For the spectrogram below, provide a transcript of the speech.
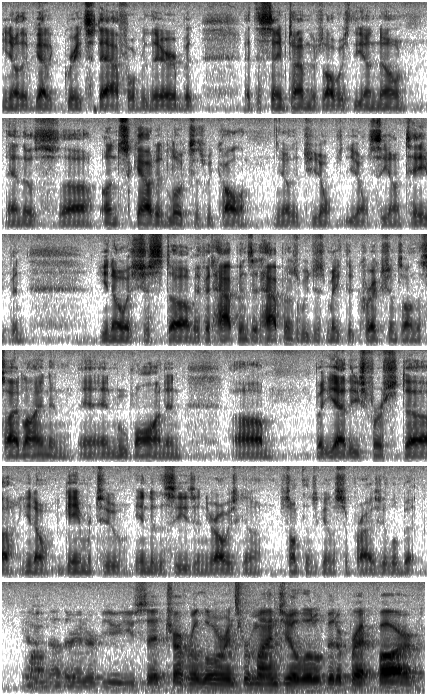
you know they've got a great staff over there, but at the same time there's always the unknown and those uh, unscouted looks as we call them, you know that you don't you don't see on tape and you know it's just um, if it happens it happens we just make the corrections on the sideline and and, move on and um, but yeah these first uh, you know game or two into the season you're always gonna something's gonna surprise you a little bit. In another interview, you said Trevor Lawrence reminds you a little bit of Brett Favre.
